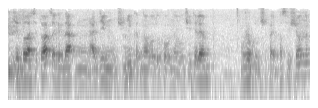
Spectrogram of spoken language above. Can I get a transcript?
Значит, была ситуация, когда один ученик одного духовного учителя, уже будучи по- посвященным,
